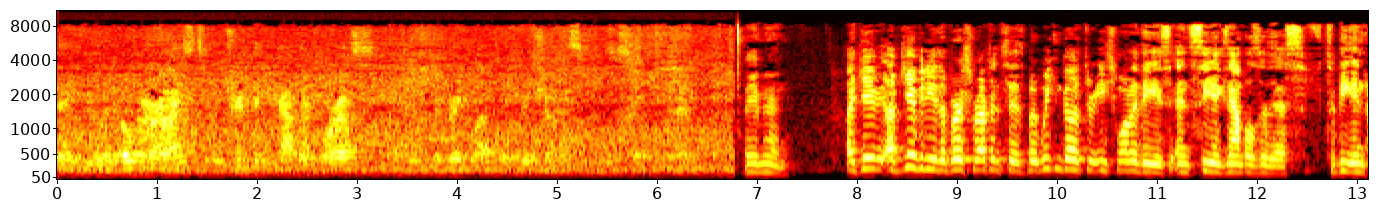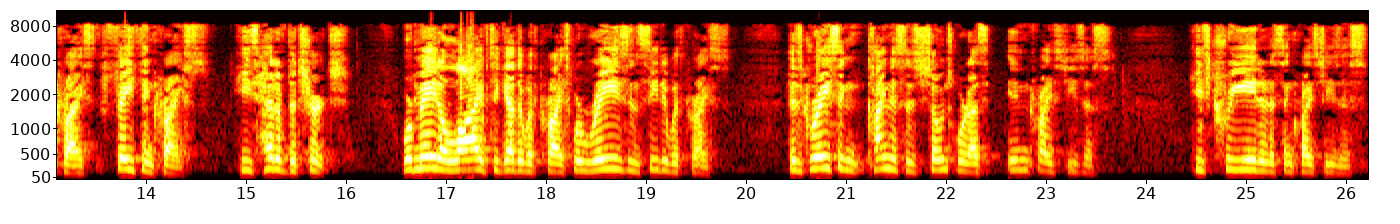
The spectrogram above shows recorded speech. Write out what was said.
that you would open our eyes to the truth that you have there for us and the great love that you have shown us. In Jesus' name, amen. Amen. I gave, I've given you the verse references, but we can go through each one of these and see examples of this. To be in Christ, faith in Christ. He's head of the church. We're made alive together with Christ. We're raised and seated with Christ. His grace and kindness is shown toward us in Christ Jesus. He's created us in Christ Jesus.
